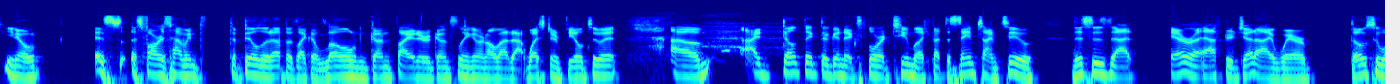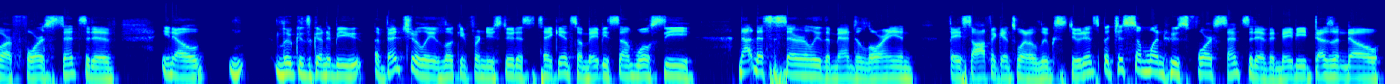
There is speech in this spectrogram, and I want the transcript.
you know, as as far as having to build it up as like a lone gunfighter, gunslinger, and all that that Western feel to it, um, I don't think they're going to explore it too much. But at the same time, too, this is that era after Jedi where those who are force sensitive, you know, Luke is going to be eventually looking for new students to take in. So maybe some we'll see, not necessarily the Mandalorian face off against one of Luke's students, but just someone who's force sensitive and maybe doesn't know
